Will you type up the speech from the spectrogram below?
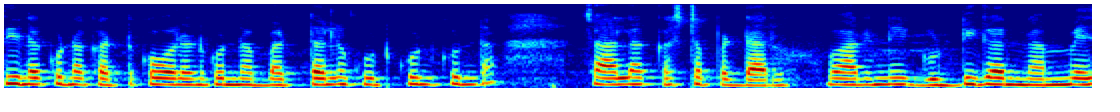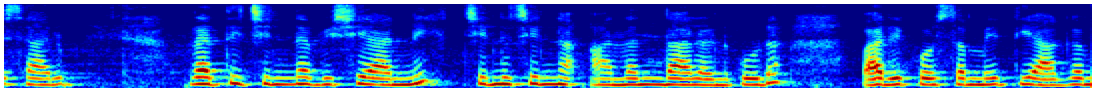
తినకుండా కట్టుకోవాలనుకున్న బట్టలను కుట్టుకుంటూ చాలా కష్టపడ్డారు. వారిని గుడ్డిగా నమ్మేశారు. ప్రతి చిన్న విషయాన్ని చిన్న చిన్న ఆనందాలను కూడా వారి కోసమే త్యాగం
